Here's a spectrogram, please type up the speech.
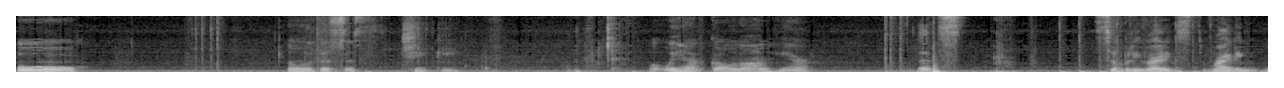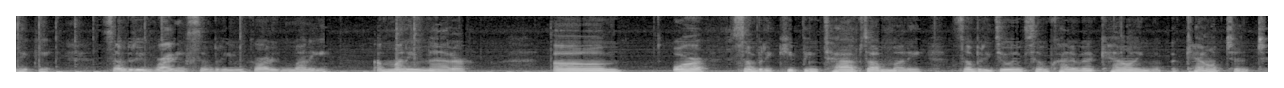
Oh oh this is cheeky. What we have going on here that's somebody writing writing making somebody writing somebody regarding money a money matter um, or somebody keeping tabs on money somebody doing some kind of an accounting accountant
